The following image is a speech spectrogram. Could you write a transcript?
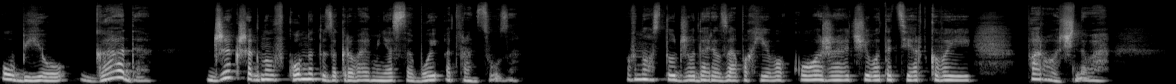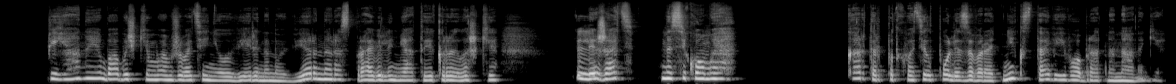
«Убью гада!» Джек шагнул в комнату, закрывая меня с собой от француза. В нос тут же ударил запах его кожи, чего-то терпкого и порочного. Пьяные бабочки в моем животе неуверенно, но верно расправили мятые крылышки. «Лежать, насекомые!» Картер подхватил Поле за воротник, ставя его обратно на ноги.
